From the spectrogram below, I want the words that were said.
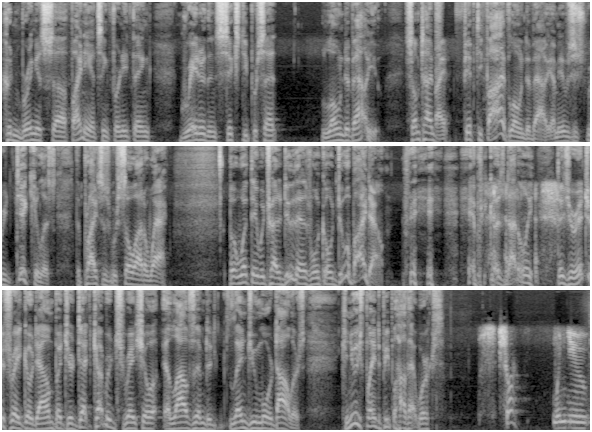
couldn't bring us uh, financing for anything greater than sixty percent loan to value sometimes right. 55 loan to value. I mean, it was just ridiculous. The prices were so out of whack. But what they would try to do then is, we'll go do a buy down. because not only does your interest rate go down, but your debt coverage ratio allows them to lend you more dollars. Can you explain to people how that works? Sure. When you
